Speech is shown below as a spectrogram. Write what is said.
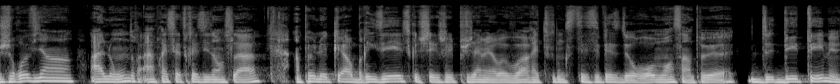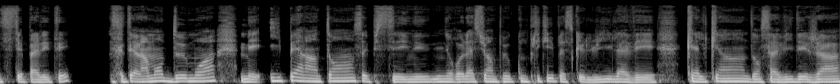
Je reviens à Londres après cette résidence-là, un peu le cœur brisé parce que je sais que je vais plus jamais le revoir et tout. Donc c'était cette espèce de romance un peu euh, de d'été, même si c'était pas l'été. C'était vraiment deux mois, mais hyper intense. Et puis c'est une, relation un peu compliquée parce que lui, il avait quelqu'un dans sa vie déjà.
